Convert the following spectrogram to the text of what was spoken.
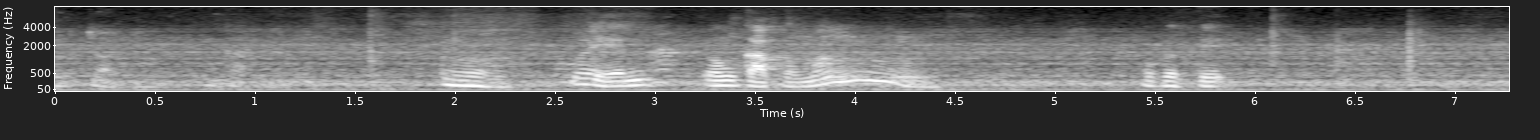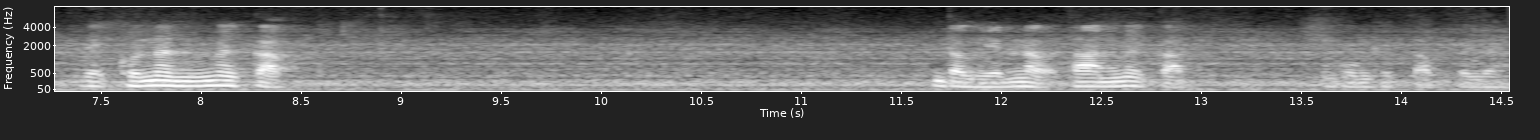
รถจอดอยู่ครับเออไม่เห็นลงกลับหรอกมั้งปกติ เด็กคนนั้นไม่กลับต้องเห็นแล้วท่านไม่กลับคงจะกลับไปแล้ว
